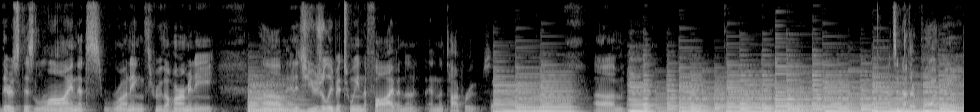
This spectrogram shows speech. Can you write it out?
there's this line that's running through the harmony, um, and it's usually between the five and the and the top root. So. Um, that's another Broadway.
